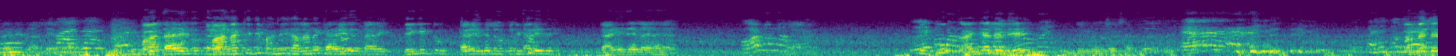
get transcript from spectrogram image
बा- बाणा किती भारी झाला ना टाळी दे किट्टू? टाळी हे दे लवकर टाळी दे टाळी दे ना. खूप काय झालं रे? तुमच्याकडे लक्षात नाही. मम्मी ते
